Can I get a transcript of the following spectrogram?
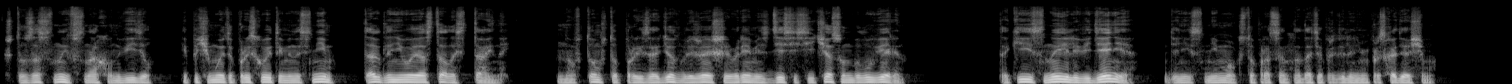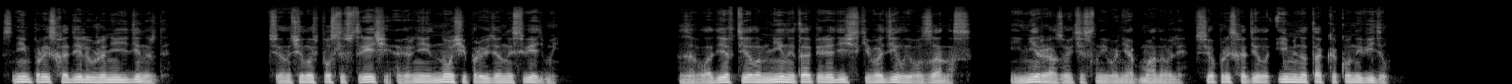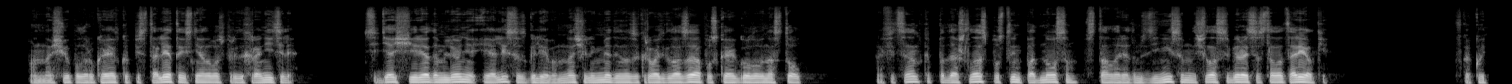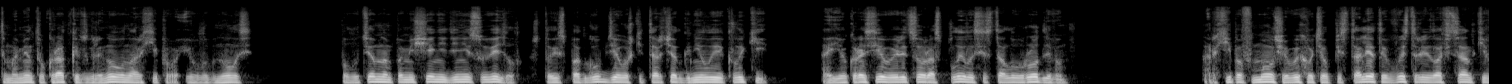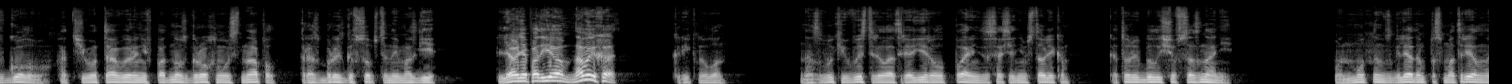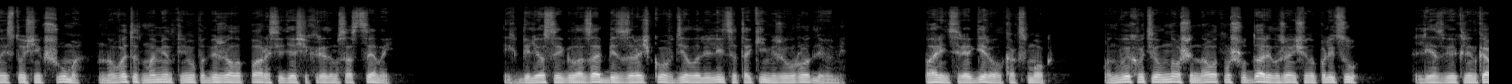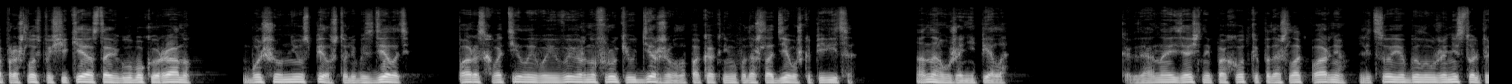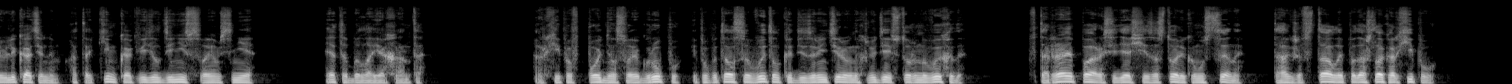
Что за сны в снах он видел — и почему это происходит именно с ним, так для него и осталось тайной. Но в том, что произойдет в ближайшее время здесь и сейчас, он был уверен. Такие сны или видения, Денис не мог стопроцентно дать определению происходящему, с ним происходили уже не единожды. Все началось после встречи, а вернее ночи, проведенной с ведьмой. Завладев телом Нины, та периодически водила его за нос. И ни разу эти сны его не обманывали. Все происходило именно так, как он и видел. Он нащупал рукоятку пистолета и снял его с предохранителя. Сидящие рядом Леня и Алиса с Глебом начали медленно закрывать глаза, опуская голову на стол. Официантка подошла с пустым подносом, встала рядом с Денисом и начала собирать со стола тарелки. В какой-то момент украдкой взглянула на Архипова и улыбнулась. В полутемном помещении Денис увидел, что из-под губ девушки торчат гнилые клыки, а ее красивое лицо расплылось и стало уродливым, Архипов молча выхватил пистолет и выстрелил официантке в голову, отчего та, выронив поднос, грохнулась на пол, разбрызгав собственные мозги. «Леня, подъем! На выход!» — крикнул он. На звуки выстрела отреагировал парень за соседним столиком, который был еще в сознании. Он мутным взглядом посмотрел на источник шума, но в этот момент к нему подбежала пара сидящих рядом со сценой. Их белесые глаза без зрачков делали лица такими же уродливыми. Парень среагировал как смог. Он выхватил нож и наотмашь ударил женщину по лицу. Лезвие клинка прошлось по щеке, оставив глубокую рану. Больше он не успел что-либо сделать. Пара схватила его и, вывернув руки, удерживала, пока к нему подошла девушка-певица. Она уже не пела. Когда она изящной походкой подошла к парню, лицо ее было уже не столь привлекательным, а таким, как видел Денис в своем сне. Это была Яханта. Архипов поднял свою группу и попытался вытолкать дезориентированных людей в сторону выхода. Вторая пара, сидящая за столиком у сцены, также встала и подошла к Архипову.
